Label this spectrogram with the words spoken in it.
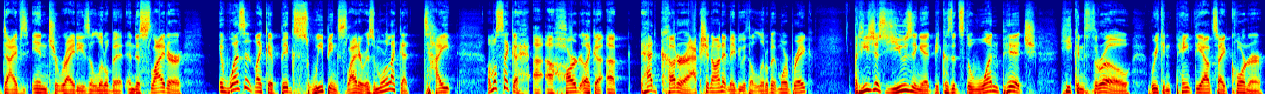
dives into righties a little bit, and the slider it wasn't like a big sweeping slider. It was more like a tight, almost like a a, hard like a, a had cutter action on it, maybe with a little bit more break. But he's just using it because it's the one pitch he can throw where he can paint the outside corner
